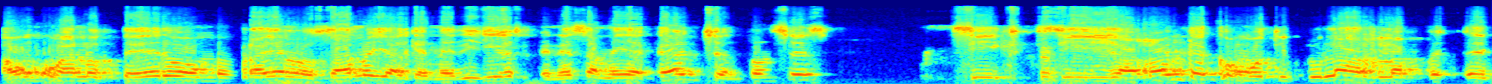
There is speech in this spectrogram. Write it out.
a un Juan Otero, a un Brian Lozano y al que me digas en esa media cancha. Entonces, si, si arranca como titular la, eh,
